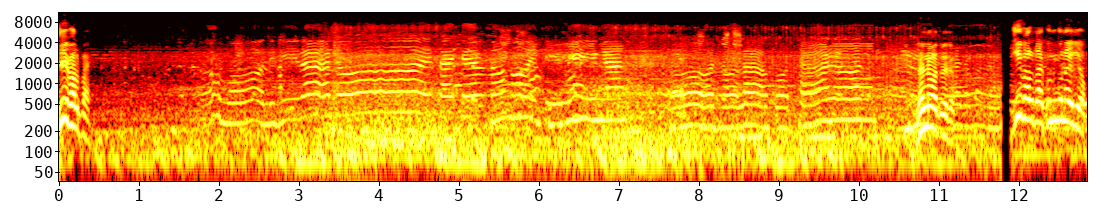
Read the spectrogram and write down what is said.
যি ভালো পায়। ধন্যবাদ বাইদেউ। যি ভালো পায় কোন গুণগুণাই দিয়ক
